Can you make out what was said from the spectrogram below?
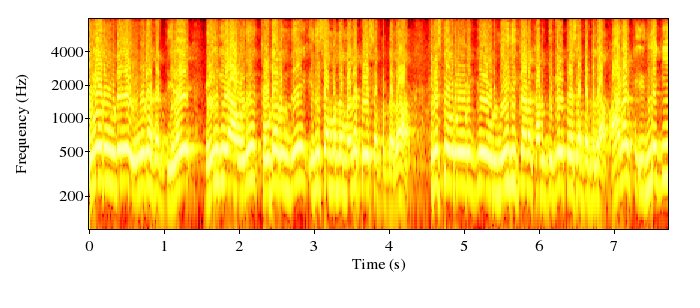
இவருடைய ஊடகத்திலே எங்கேயாவது தொடர்ந்து இது சம்பந்தமான பேசப்பட்டதா? கிறிஸ்தவர்களுக்கு ஒரு நீதிக்கான கருத்துக்கள் பேசப்பட்டதா? ஆனால் இன்றைக்கு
